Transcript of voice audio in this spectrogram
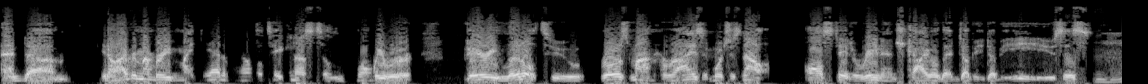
And, um, you know, I remember even my dad and my uncle taking us to, when we were very little to Rosemont Horizon, which is now Allstate Arena in Chicago that WWE uses Mm-hmm.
